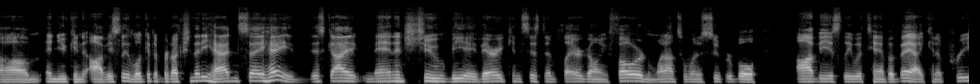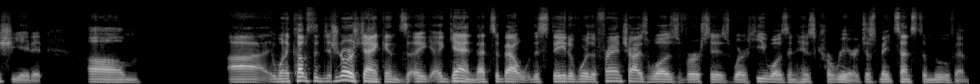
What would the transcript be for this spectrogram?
Um, and you can obviously look at the production that he had and say, hey, this guy managed to be a very consistent player going forward and went on to win a Super Bowl. Obviously, with Tampa Bay, I can appreciate it. Um, uh, when it comes to Janoris Jenkins, again, that's about the state of where the franchise was versus where he was in his career. It just made sense to move him.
